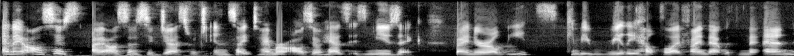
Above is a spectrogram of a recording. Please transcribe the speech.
And I also I also suggest, which Insight Timer also has, is music. Binaural beats can be really helpful. I find that with men,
